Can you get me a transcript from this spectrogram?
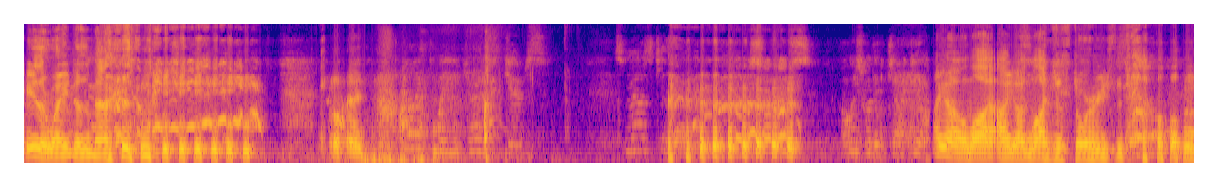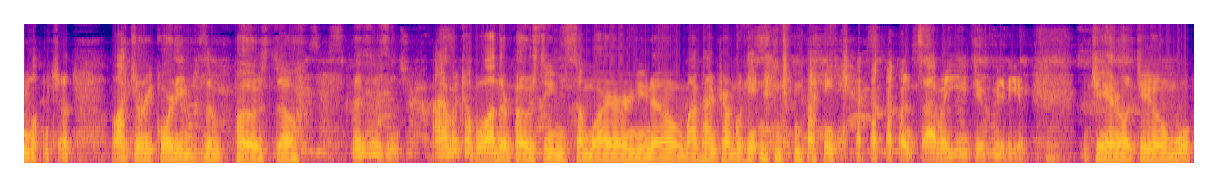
Either way, it doesn't matter to me. Go ahead. I like the way you dress, Gibbs. Smells to I got a lot. I got lots of stories to tell and lots of lots of recordings to post. So this is. I have a couple other postings somewhere. You know, I've had trouble getting into my accounts. I have a YouTube video channel too. We'll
